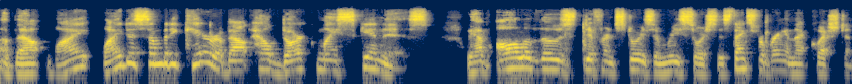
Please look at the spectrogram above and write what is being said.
about why why does somebody care about how dark my skin is we have all of those different stories and resources thanks for bringing that question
